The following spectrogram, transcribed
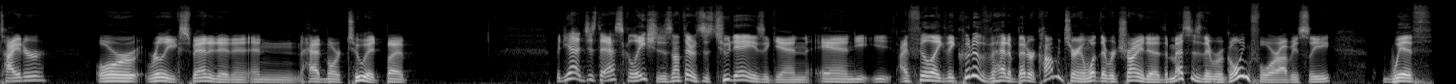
tighter or really expanded it and, and had more to it. But but yeah, just the escalation is not there. It's just two days again, and you, you, I feel like they could have had a better commentary on what they were trying to, the message they were going for. Obviously, with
